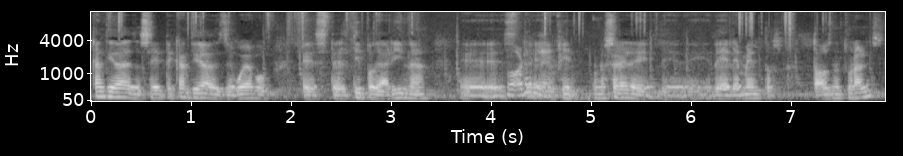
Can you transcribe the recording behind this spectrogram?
cantidades de aceite, cantidades de huevo, este, el tipo de harina, eh, este, en fin, una serie de, de- de- de elementos, todos naturales,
